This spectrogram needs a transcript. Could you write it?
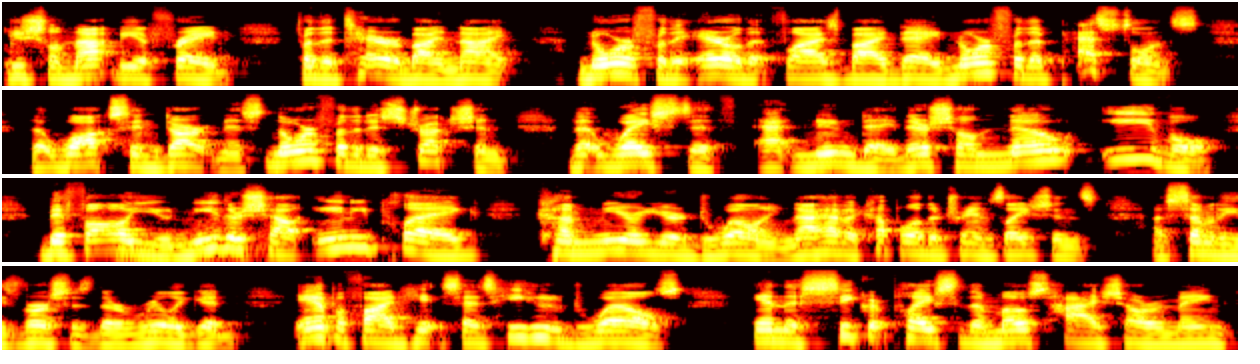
You shall not be afraid for the terror by night, nor for the arrow that flies by day, nor for the pestilence that walks in darkness, nor for the destruction that wasteth at noonday. There shall no evil befall you, neither shall any plague come near your dwelling. Now, I have a couple other translations of some of these verses. They're really good. Amplified says, He who dwells in the secret place of the Most High shall remain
